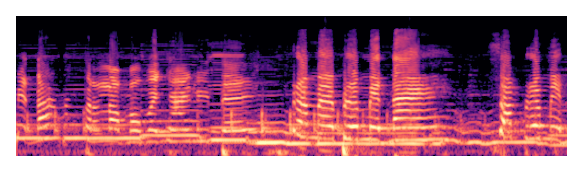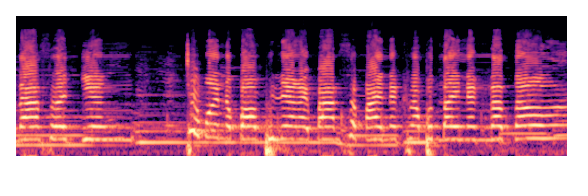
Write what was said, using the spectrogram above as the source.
មេដានឹងត្រឡប់មកវិញហើយឬទេព្រះមេព្រះមេត្តាសំព្រះមេត្តាស្រេចយើងជាមួយនឹងបងភីនាងឲ្យបានសប្បាយនៅក្នុងបន្ទៃនៅក្រាតូនអី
